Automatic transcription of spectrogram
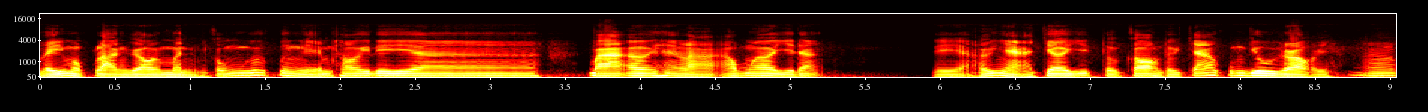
bị một lần rồi mình cũng rút kinh nghiệm thôi đi à, ba ơi hay là ông ơi gì đó. Thì ở nhà chơi với tụi con tụi cháu cũng vui rồi. Đó.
